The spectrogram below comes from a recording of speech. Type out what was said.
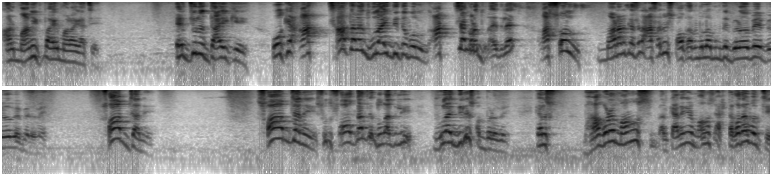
আর মানিক পায়ে মারা গেছে। এর জন্য দায়ী কে? ওকে আচ্ছা তাহলে ধুলাই দিতে বলুন আচ্ছা করে ধুলাই দিলে আসল মার্ডার কেসের আসামি শওকাত মোল্লা মুখ দিয়ে বেরোবে বেরোবে বেরোবে। সব জানে। সব জানে। শুধু শওকাতকে ধুলা দিলে, ধুলাই দিলে সব বেরোবে। কেন ভাঙড়ের মানুষ আর ক্যানিংয়ের মানুষ একটা কথাই বলছে,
